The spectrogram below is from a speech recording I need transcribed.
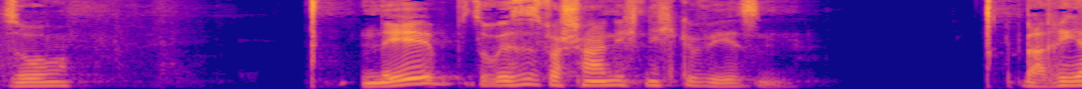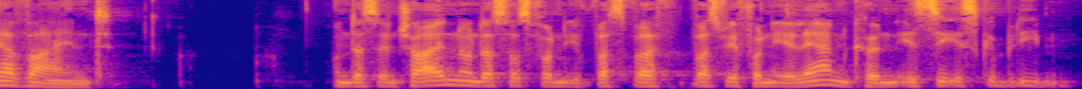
So, Nee, so ist es wahrscheinlich nicht gewesen. Maria weint. Und das Entscheidende und das, was, von, was, was wir von ihr lernen können, ist, sie ist geblieben.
